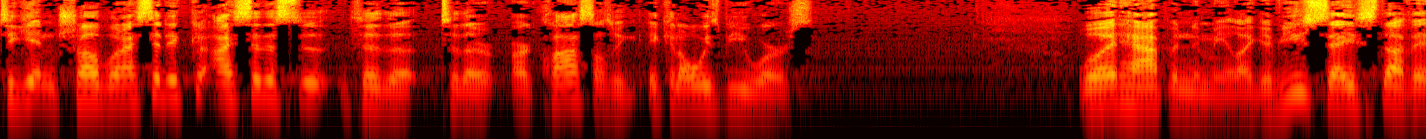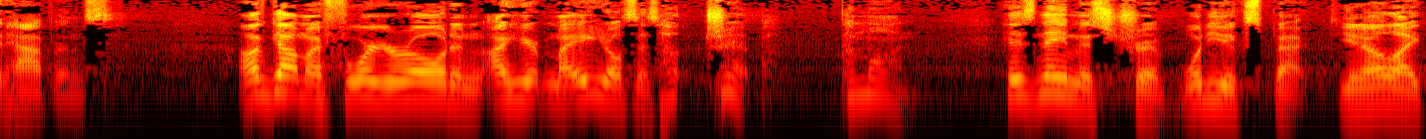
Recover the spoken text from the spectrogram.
to get in trouble. And I said, it, I said this to, to the to the, our class last week. It could always be worse. Well, it happened to me. Like if you say stuff, it happens. I've got my four year old, and I hear my eight year old says, "Trip, come on." His name is Trip. What do you expect? You know, like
